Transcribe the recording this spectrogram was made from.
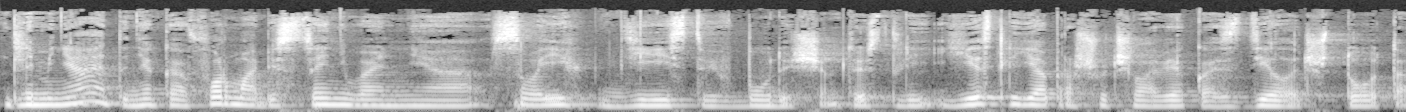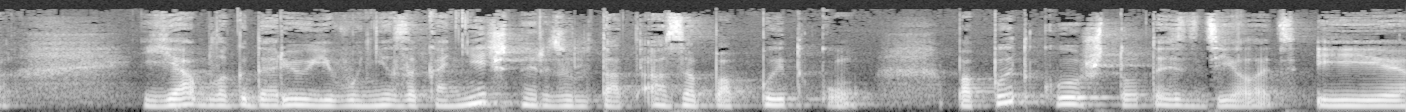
для меня это некая форма обесценивания своих действий в будущем. То есть если я прошу человека сделать что-то, я благодарю его не за конечный результат, а за попытку, попытку что-то сделать. И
